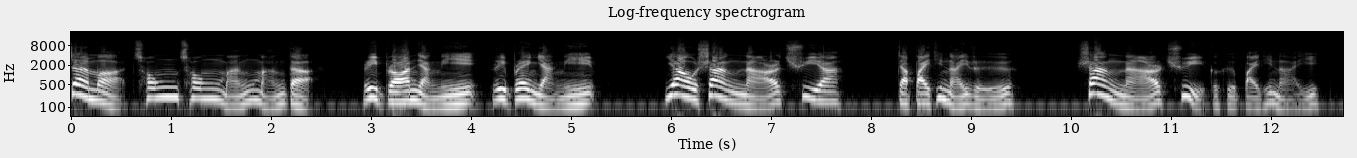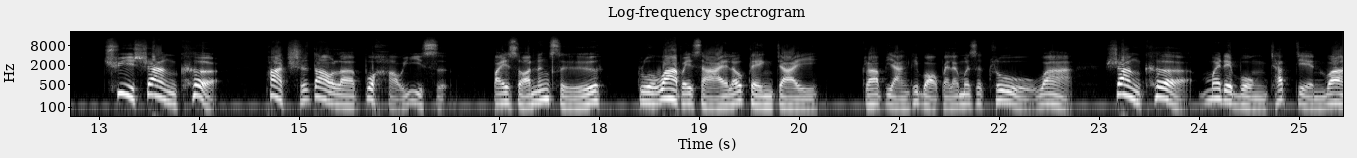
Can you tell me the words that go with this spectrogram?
这么匆匆忙忙的รีบร้อนอย่างนี้ รีบเร่งอย่างนี้ 要上哪儿去啊จะไปที่ไหนหรือ上哪儿去ก็คือไปที่ไหน去上课怕迟到了不好意思ไปสอนหนังสือ กลัวว่าไปสายแล้วเกรงใจ ครับอย่างที่บอกไปแล้วเมื่อสักครู่ว่า ช่างเคอไม่ได้บ่งชัดเจนว่า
